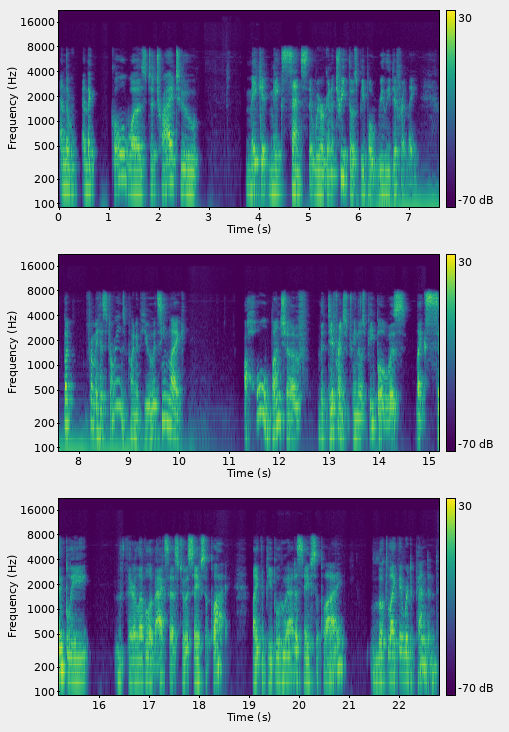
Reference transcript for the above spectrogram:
And the and the goal was to try to make it make sense that we were going to treat those people really differently. But from a historian's point of view, it seemed like a whole bunch of the difference between those people was like simply their level of access to a safe supply. Like the people who had a safe supply looked like they were dependent,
